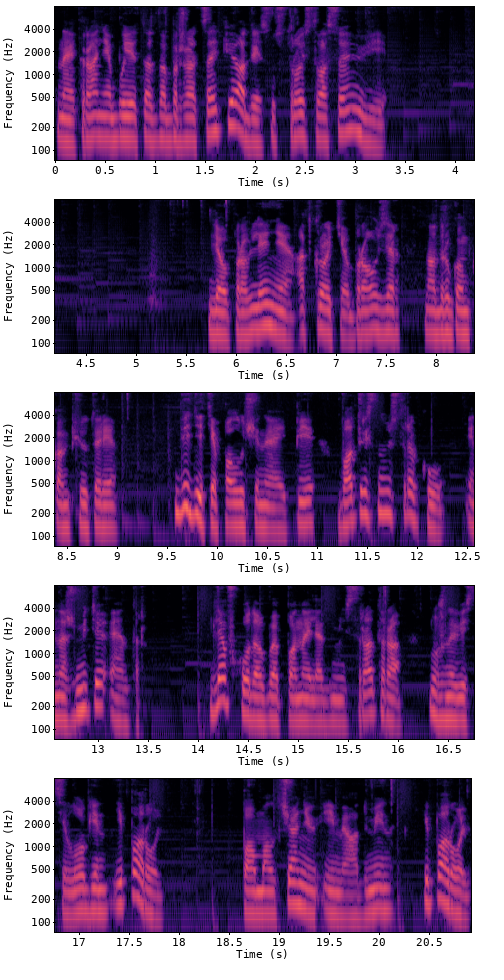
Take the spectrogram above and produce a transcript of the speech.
на экране будет отображаться IP-адрес устройства с OMV. Для управления откройте браузер на другом компьютере, введите полученный IP в адресную строку и нажмите Enter. Для входа в веб-панель администратора нужно ввести логин и пароль. По умолчанию имя админ и пароль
